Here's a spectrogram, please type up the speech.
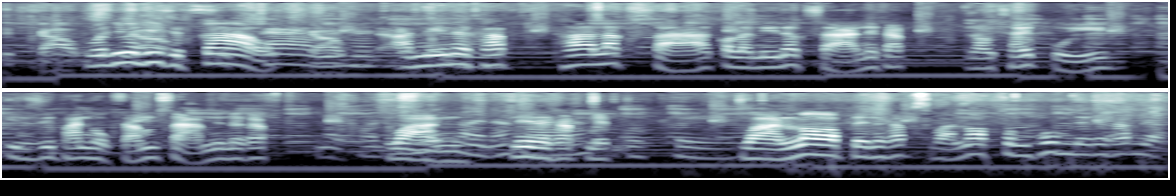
สิบเก้าวันนี้วันที่ 19เก้าเก้านะมีคะนาอันนี้นะครับ ถ้ารักษากรณีรักษานะครับ เราใช้ปุ๋ยอินทรีย์พันหกสามสามนี่นะครับ ไหนขอดูหวานดหอยนี่นะครับเม็ด โอเคหวานรอบเลยนะครับ หวานรอบทรงพุ่มเลยนะครับเนี่ย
